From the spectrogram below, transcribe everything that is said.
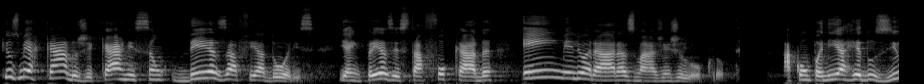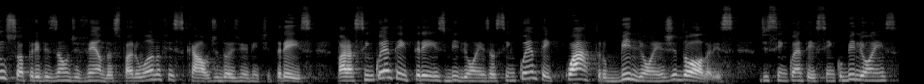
que os mercados de carne são desafiadores e a empresa está focada em melhorar as margens de lucro. A companhia reduziu sua previsão de vendas para o ano fiscal de 2023 para 53 bilhões a 54 bilhões de dólares, de 55 bilhões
